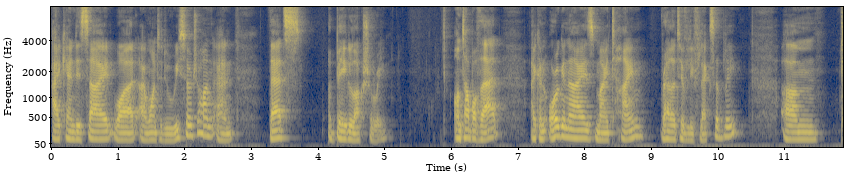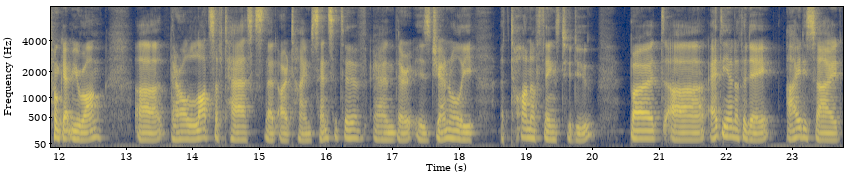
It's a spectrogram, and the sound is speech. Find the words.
I can decide what I want to do research on, and that's a big luxury. On top of that, I can organize my time relatively flexibly. Um, don't get me wrong, uh, there are lots of tasks that are time sensitive, and there is generally a ton of things to do. But uh, at the end of the day, I decide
